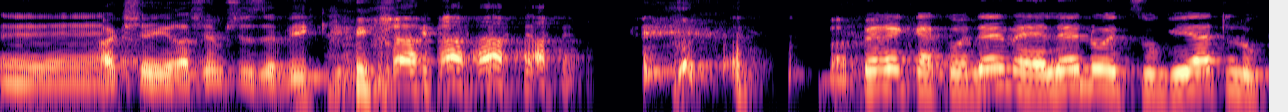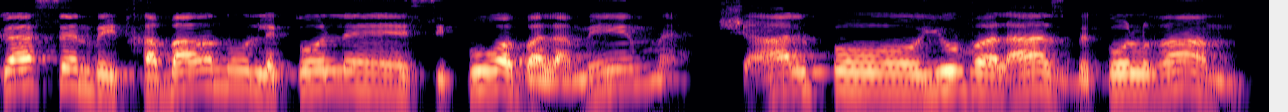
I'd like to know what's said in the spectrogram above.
אה, רק שיירשם שזה ויקי. בפרק הקודם העלינו את סוגיית לוקאסן והתחברנו לכל אה, סיפור הבלמים. שאל פה יובל אז בקול רם, אה,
